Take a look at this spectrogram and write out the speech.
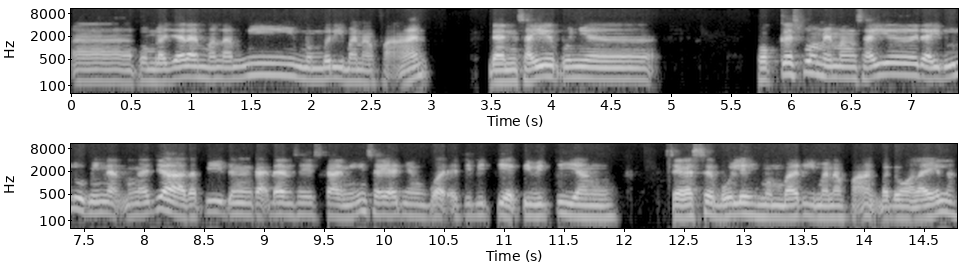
uh, pembelajaran malam ni memberi manfaat dan saya punya fokus pun memang saya dari dulu minat mengajar tapi dengan keadaan saya sekarang ni saya hanya buat aktiviti-aktiviti yang saya rasa boleh memberi manfaat pada orang lain lah.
